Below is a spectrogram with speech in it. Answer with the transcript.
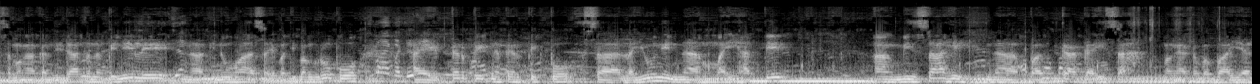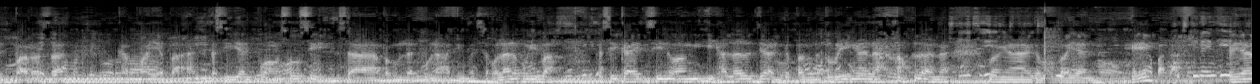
sa mga kandidato na pinili na kinuha sa iba't ibang grupo ay perfect na perfect po sa layunin na maihatid ang mensahe na pagkakaisa mga kababayan para sa kapayapaan. Kasi yan po ang susi sa pagunlad po ng ating bansa. Wala na pong iba. Kasi kahit sino ang ihalal dyan kapag naturingan na wala na mga kababayan. Okay? Kaya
